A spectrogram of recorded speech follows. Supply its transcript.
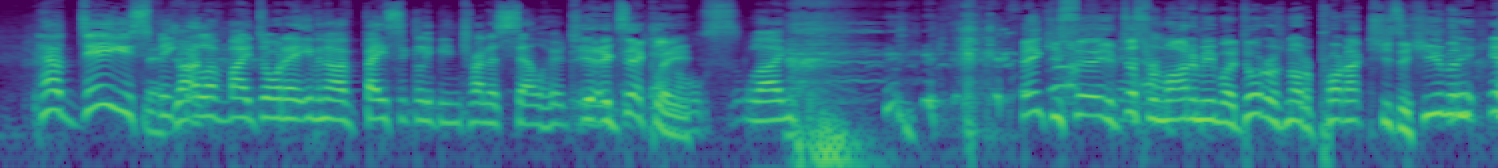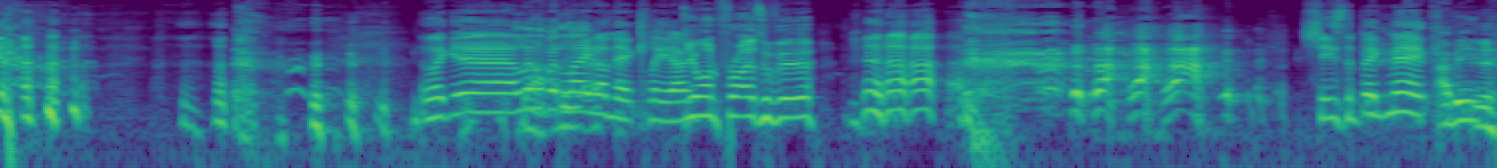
How dare you speak John- ill of my daughter, even though I've basically been trying to sell her to Yeah, exactly. camels. Like, Thank you, sir. You've just reminded me my daughter is not a product; she's a human. Like yeah, a little bit late I- on that, Cleo. Do you want fries with her? She's the Big Mick. I mean,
